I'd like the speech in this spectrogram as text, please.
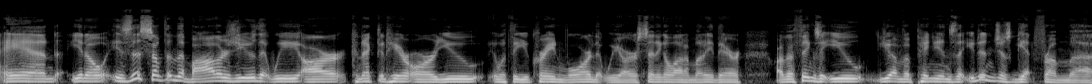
And, you know, is this something that bothers you that we are connected here or are you with the Ukraine war that we are sending a lot of money there? Are there things that you, you have opinions that you didn't just get from, uh,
